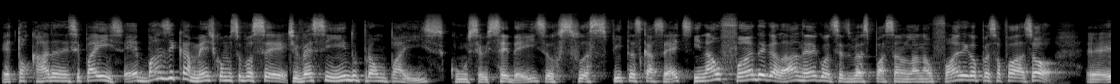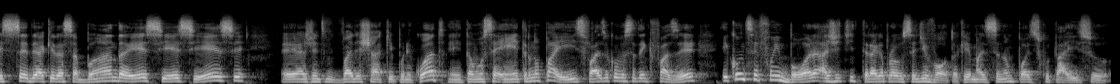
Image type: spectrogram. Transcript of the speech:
é, tocada nesse país. É basicamente como se você estivesse indo para um país com os seus CDs, ou suas fitas cassetes, e na alfândega lá, né, quando você estivesse passando lá na alfândega, o pessoal falasse, ó, oh, esse CD aqui dessa banda, esse, esse, esse, é, a gente vai deixar aqui por enquanto. Então você entra no país, faz o que você tem que fazer e quando você for embora, a gente entrega para você de volta, ok? Mas você não pode escutar isso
